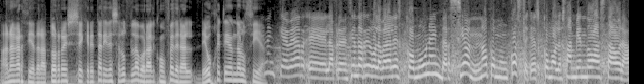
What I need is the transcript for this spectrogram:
Ana García de la Torre, secretaria de Salud Laboral Confederal de UGT Andalucía. Tienen que ver eh, la prevención de riesgos laborales como una inversión, no como un coste, que es como lo están viendo hasta ahora.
